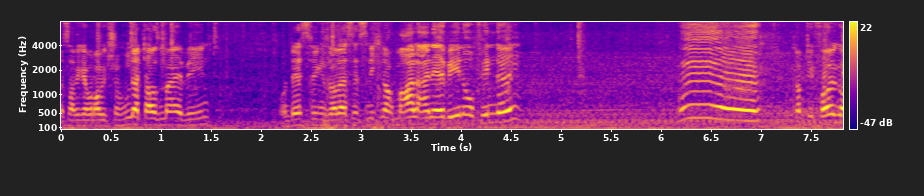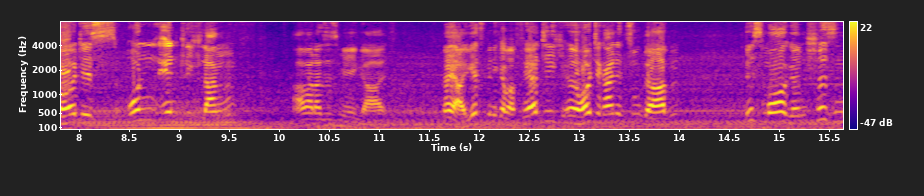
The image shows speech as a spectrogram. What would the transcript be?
Das habe ich aber, glaube ich, schon 100.000 Mal erwähnt. Und deswegen soll das jetzt nicht nochmal eine Erwähnung finden. Äh, ich glaube, die Folge heute ist unendlich lang. Aber das ist mir egal. Naja, jetzt bin ich aber fertig. Äh, heute keine Zugaben. Bis morgen. Tschüssen.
